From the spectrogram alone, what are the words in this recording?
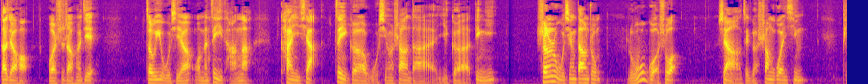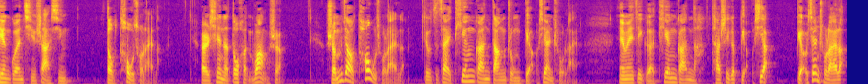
大家好，我是张和介。周易五行，我们这一堂啊，看一下这个五行上的一个定义。生日五行当中，如果说像这个伤官星、偏官七煞星都透出来了，而且呢都很旺盛。什么叫透出来了？就是在天干当中表现出来。因为这个天干呐，它是一个表象，表现出来了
